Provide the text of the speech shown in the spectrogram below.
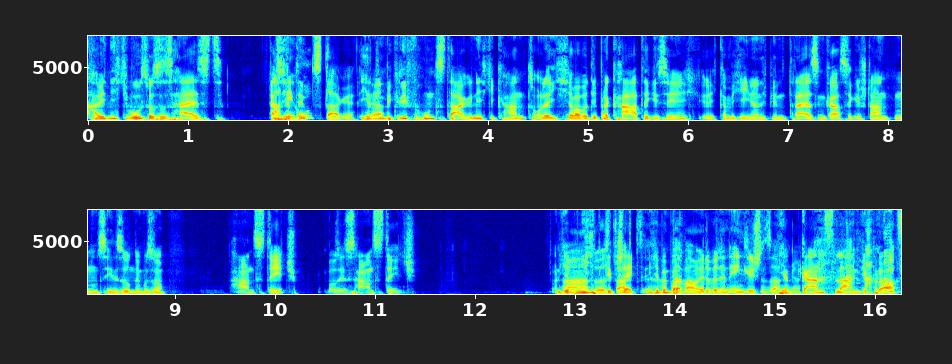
Habe ich nicht gewusst, was das heißt. Also ich die Hundstage. Ich habe ja. den Begriff Hundstage nicht gekannt und ich habe aber die Plakate gesehen. Ich, ich kann mich erinnern, ich bin in Dreisengasse gestanden und sehe so und denke mir so, Handstage? Was ist Handstage? Und ich Ah, habe du nicht gecheckt. gedacht, ich habe da einfach- waren wir wieder bei den englischen Sachen. ich habe ganz lang gebraucht.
